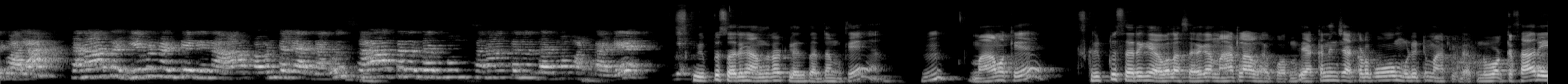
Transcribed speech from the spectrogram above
ఇవ్వాలా? సనాతన ఏమనంటే నేను పవన్ కళ్యాణ్ గారు సనాతన ధర్మం సనాతన ధర్మం అంటాడే. స్క్రిప్ట్ సరిగా అందరట్లేదు పెద్దమ్మకి? మామకి స్క్రిప్ట్ సరిగా ఇవ్వాల? సరిగా మాట్లాడలేకపోతుంది. ఎక్కడి నుంచి ఎక్కడికో ముడిట్టి మాట్లాడేది నువ్వు ఒక్కసారి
